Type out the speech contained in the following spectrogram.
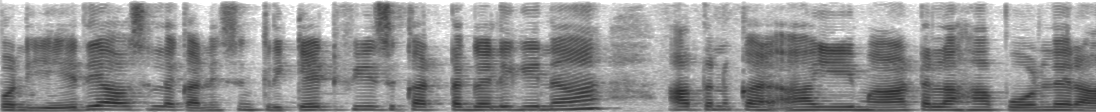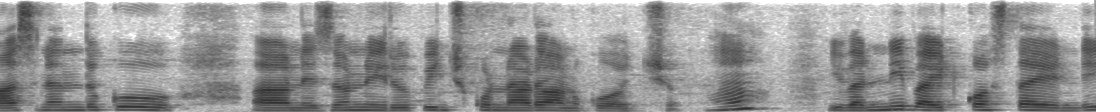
పోనీ ఏది అవసరం లేదు. కనీసం క్రికెట్ ఫీజు కట్టగలిగినా అతను ఈ మాటలు పోన్లే రాసినందుకు నిజం నిరూపించుకున్నాడు అనుకోవచ్చు. ఇవన్నీ బయటకు వస్తాయండి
